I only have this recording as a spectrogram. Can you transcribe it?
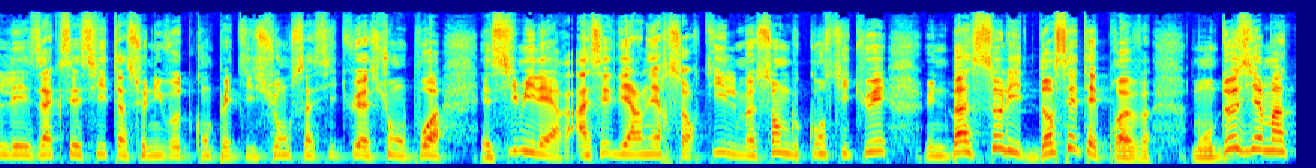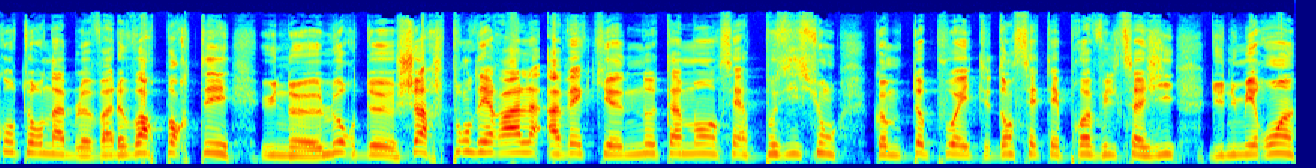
les accessites à ce niveau de compétition. Sa situation au poids est similaire à ses dernières sorties. Il me semble constituer une base solide dans cette épreuve. Mon deuxième incontournable va devoir porter une lourde charge pondérale avec notamment sa position comme top weight dans cette épreuve. Il s'agit du numéro 1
